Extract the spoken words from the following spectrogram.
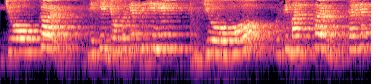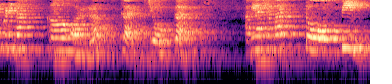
जोकर। देखिए जोकर कैसे लिखेंगे? जो, उसके बाद कर। कर कैसे पड़ेगा? क और र, कर। जोकर। अगला शब्द, टोपी।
